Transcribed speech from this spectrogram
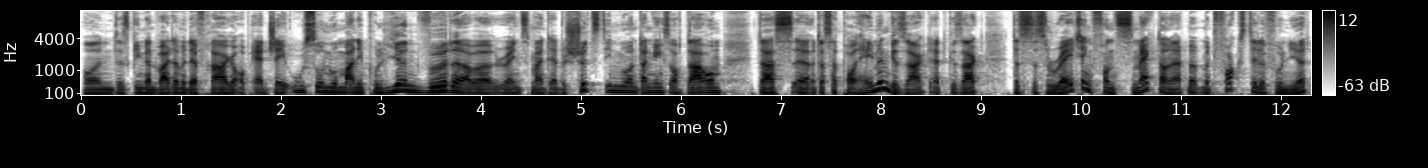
Und es ging dann weiter mit der Frage, ob er Jay Uso nur manipulieren würde, aber Reigns meinte, er beschützt ihn nur. Und dann ging es auch darum, dass, äh, das hat Paul Heyman gesagt, er hat gesagt, dass das Rating von SmackDown, er hat mit, mit Fox telefoniert,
